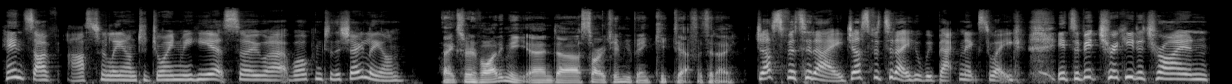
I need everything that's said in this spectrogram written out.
Hence, I've asked Leon to join me here. So uh, welcome to the show, Leon. Thanks for inviting me. And uh, sorry, Tim, you've been kicked out for today just for today, just for today, he'll be back next week. It's a bit tricky to try and,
